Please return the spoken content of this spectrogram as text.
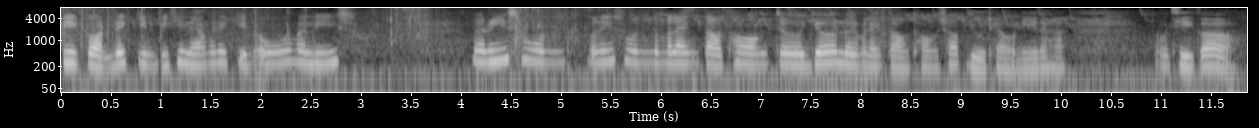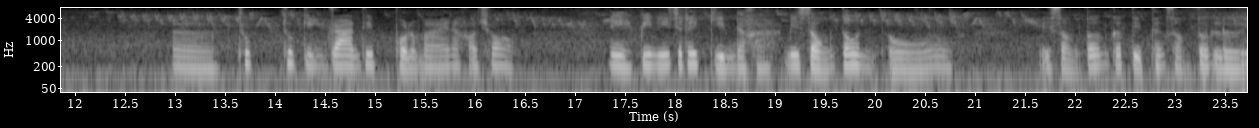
ปีก่อนได้กินปีที่แล้วไม่ได้กิน โอ้ยมารีสมารีสฮุนมารีสฮุนแมลงเต่าทองเจอเยอะเลยแมลงเต่าทองชอบอยู่แถวนี้นะคะบางทีก็ ทุกทุกกิ่งก้านที่ผลไม้นะเขาชอบ นี่ปีนี้จะได้กินนะคะ มีสองต้น โอ้มีสองต้นก็ติดทั้งสองต้นเลย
